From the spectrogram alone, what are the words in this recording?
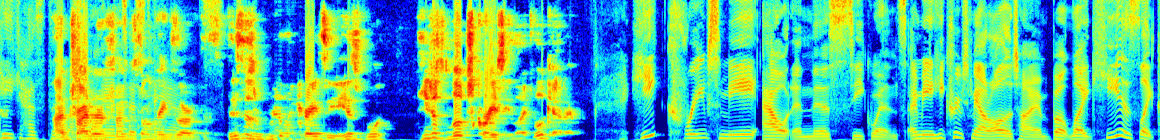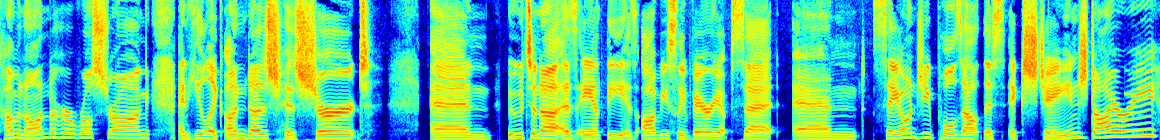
he has the I'm trying to focus on things that are. This is really crazy. His vo- he just looks crazy. Like look at him. He creeps me out in this sequence. I mean, he creeps me out all the time, but like he is like coming on to her real strong and he like undoes his shirt and Utena as Anthy is obviously very upset and Saionji pulls out this exchange diary.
